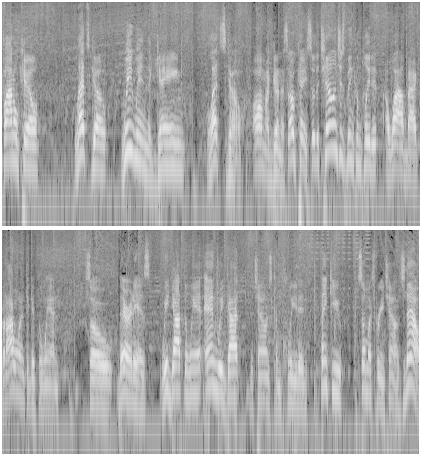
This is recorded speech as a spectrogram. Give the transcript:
Final kill. Let's go. We win the game. Let's go. Oh my goodness. Okay, so the challenge has been completed a while back, but I wanted to get the win. So there it is. We got the win and we got the challenge completed. Thank you so much for your challenge. Now,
